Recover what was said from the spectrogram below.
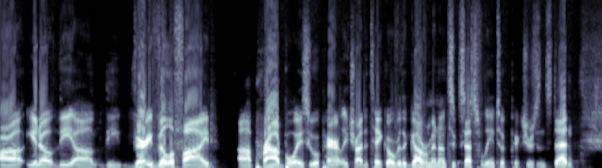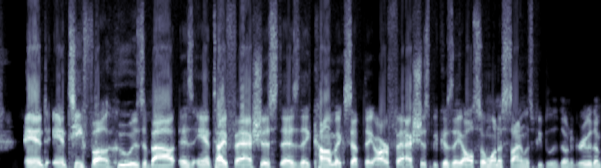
uh, you know, the uh, the very vilified uh, Proud Boys who apparently tried to take over the government unsuccessfully and took pictures instead and Antifa, who is about as anti fascist as they come, except they are fascist because they also want to silence people that don't agree with them.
